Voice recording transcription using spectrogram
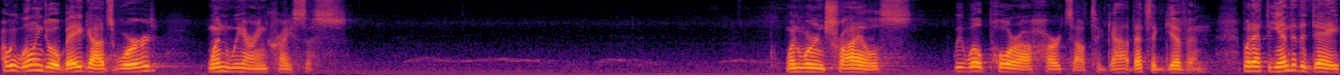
Are we willing to obey God's word when we are in crisis? When we're in trials, we will pour our hearts out to God. That's a given. But at the end of the day,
